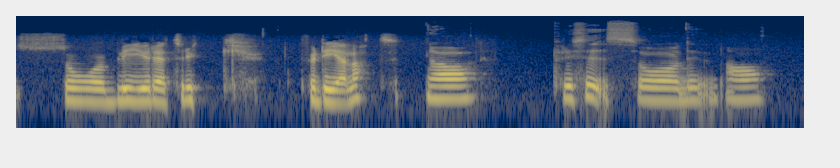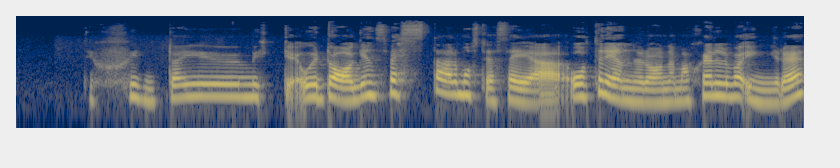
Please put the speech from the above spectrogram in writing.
så blir ju det tryck fördelat. Ja, precis. Så det, ja, det skyddar ju mycket. Och i dagens västar måste jag säga, återigen nu då när man själv var yngre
